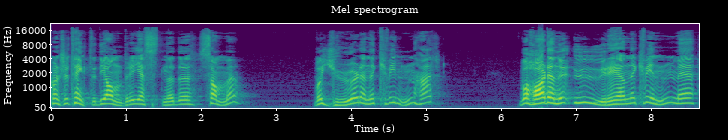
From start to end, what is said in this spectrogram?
Kanskje tenkte de andre gjestene det samme. Hva gjør denne kvinnen her? Hva har denne urene kvinnen med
